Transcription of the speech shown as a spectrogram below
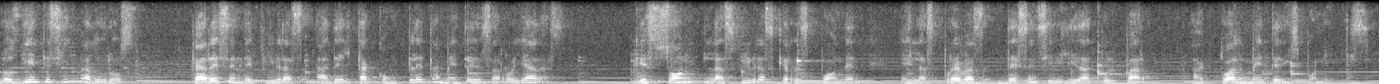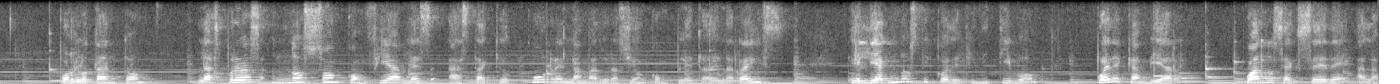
los dientes inmaduros carecen de fibras a delta completamente desarrolladas, que son las fibras que responden en las pruebas de sensibilidad pulpar actualmente disponibles. Por lo tanto, las pruebas no son confiables hasta que ocurre la maduración completa de la raíz. El diagnóstico definitivo puede cambiar cuando se accede a la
